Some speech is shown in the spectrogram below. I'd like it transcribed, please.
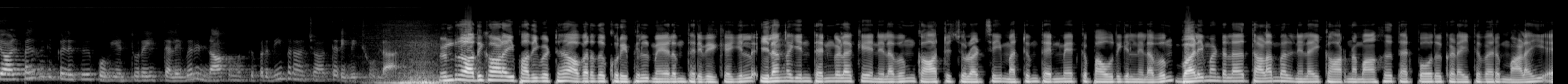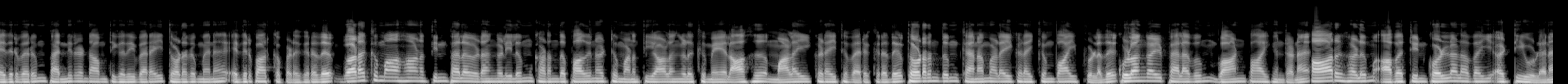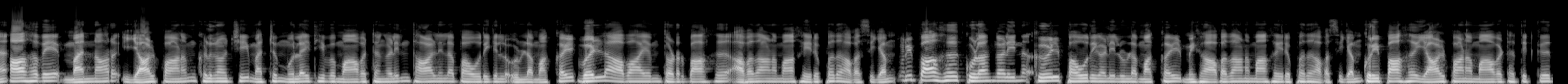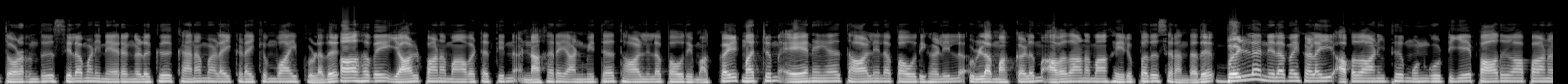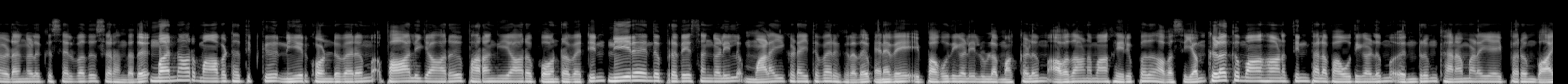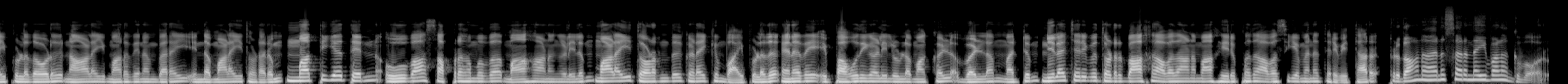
ஜாழ் பல்கலைக்கழக புவியியல் தலைவர் நாகமுத்து பிரதீபராஜா தெரிவித்துள்ளார். இன்று அதிகாலை பதிவிட்ட அவரது குறிப்பில் மேலும் தெரிவிக்கையில் இலங்கையின் தென்கிழக்கே நிலவும் காற்று சுழற்சி மற்றும் தென்மேற்கு பகுதியில் நிலவும் வளிமண்டல தளம்பல் நிலை காரணமாக தற்போது கிடைத்து வரும் மழை எதிர்வரும் பன்னிரண்டாம் திகதி வரை தொடரும் என எதிர்பார்க்கப்படுகிறது. வடக்கு மாகாணத்தின் பல இடங்களிலும் கடந்த பதினெட்டு மணித்தியாலங்களுக்கு மேலாக மழை கிடைத்து வருகிறது. தொடர்ந்தும் கனமழை கிடைக்கும் வாய்ப்புள்ளது. குளங்கள் பலவும் வான்பாய்கின்றன. ஆறுகளும் அவற்றின் கொள்ளளவை எட்டியுள்ளன. ஆகவே மன்னார் யாழ்ப்பாணம் கிளிநொச்சி மற்றும் முல்லைத்தீவு மாவட்டங்களின் தாழ்நில பகுதியில் உள்ள மக்கள் வெள்ள அபாயம் தொடர்பாக அவதானமாக இருப்பது அவசியம். குறிப்பாக குளங்களின் கீழ் பகுதிகளில் உள்ள மக்கள் மிக அவதானமாக இருப்பது அவசியம். குறிப்பாக யாழ்ப்பாண மாவட்டத்திற்கு தொடர்ந்து சில மணி நேரங்களுக்கு கனமழை கிடைக்கும் வாய்ப்புள்ளது. ஆகவே யாழ்ப்பாண மாவட்ட மாவட்டத்தின் நகரை அண்மித்த தாழ்நில பகுதி மக்கள் மற்றும் ஏனைய தாழ்நில பகுதிகளில் உள்ள மக்களும் அவதானமாக இருப்பது சிறந்தது. வெள்ள நிலைமைகளை அவதானித்து முன்கூட்டியே பாதுகாப்பான இடங்களுக்கு செல்வது சிறந்தது. மன்னார் மாவட்டத்திற்கு நீர் கொண்டு வரும் பாலியாறு பரங்கியாறு போன்றவற்றின் நீரேந்து பிரதேசங்களில் மழை கிடைத்து வருகிறது. எனவே இப்பகுதிகளில் உள்ள மக்களும் அவதானமாக இருப்பது அவசியம். கிழக்கு மாகாணத்தின் பல பகுதிகளும் இன்றும் கனமழையை பெறும் வாய்ப்புள்ளதோடு நாளை மறுதினம் வரை இந்த மழை தொடரும். மத்திய தென் தென் ஊவா சப்ரகமுவ மாகாணங்களிலும் மழை தொடர்ந்து கிடைக்கும் வாய்ப்புள்ளது. எனவே இப்பகுதிகளில் உள்ள மக்கள் வெள்ளம் மற்றும் நிலச்சரிவு தொடர்பாக அவதானமாக இருப்பது அவசியம் என தெரிவித்தார். பிரதான அனுசரணை வழங்குவோர்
